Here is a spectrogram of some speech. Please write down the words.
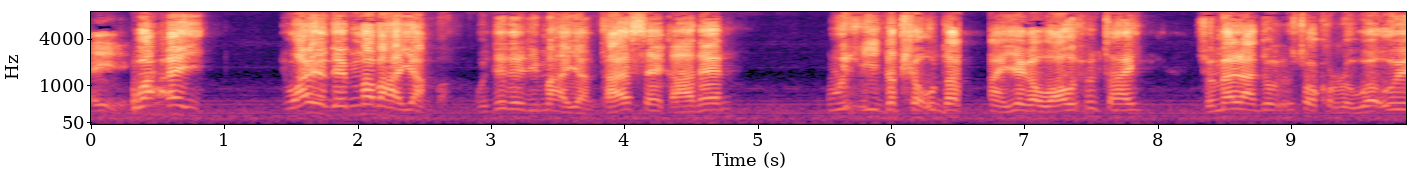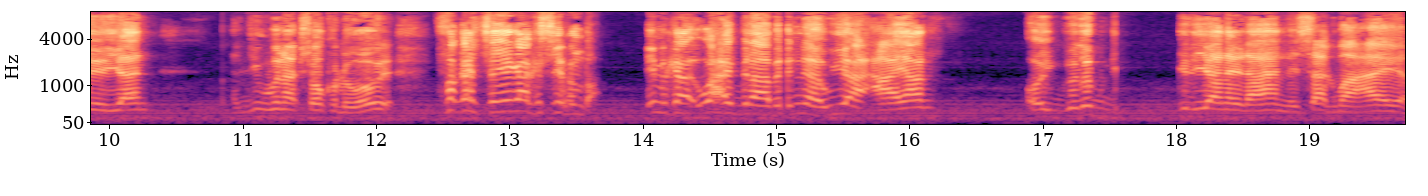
Ay, waxay dee maba hayaanba waddadeedii ma hayaan taasay qaadeen wixii dadka u dana iyaga waa u xun tahay somaliland wuxuu soo kordho waa ooyayaan haddii wanaag soo kordho waa ooy faqasta iyagaa ka sii xunba iminka waxay bilaabeen inay hawiyaha caayaan oy godob geliyaan ay dhahaan isaaq baa caayaya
